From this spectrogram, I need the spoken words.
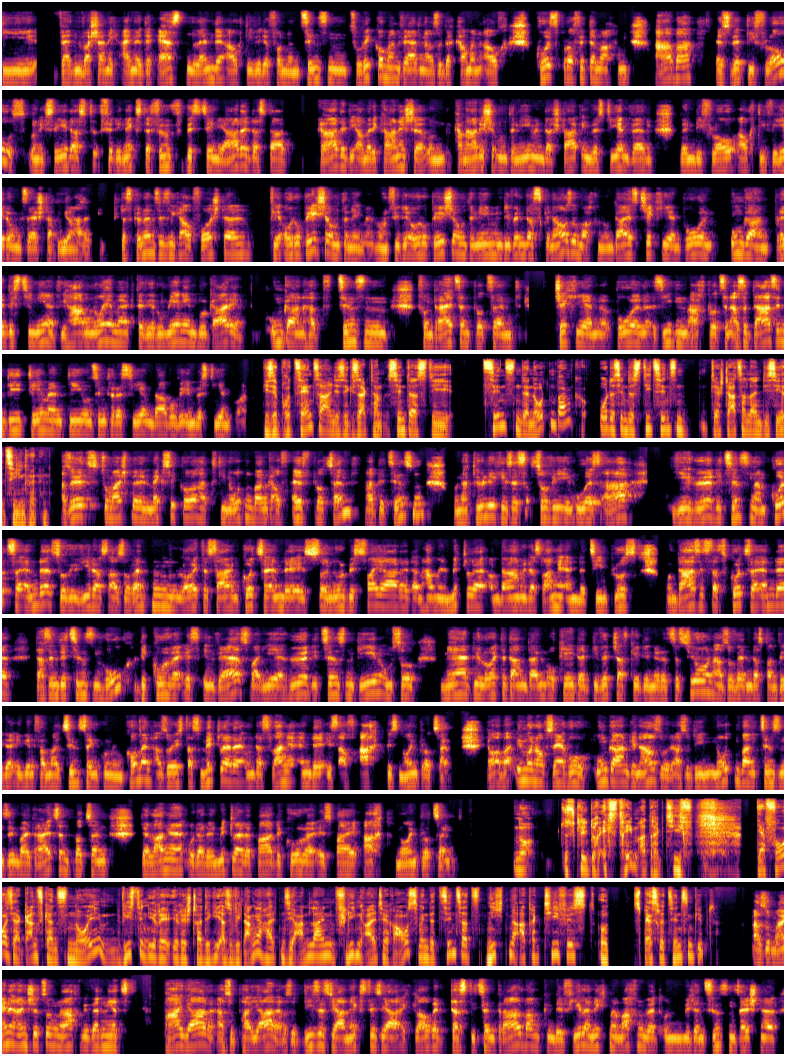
Die werden wahrscheinlich eine der ersten Länder auch, die wieder von den Zinsen zurückkommen werden. Also da kann man auch Kursprofite machen. Aber es wird die Flows, und ich sehe das für die nächsten fünf bis zehn Jahre, dass da gerade die amerikanische und kanadische Unternehmen da stark investieren werden, wenn die Flow auch die Währung sehr stabil halten. Das können Sie sich auch vorstellen für europäische Unternehmen. Und für die europäischen Unternehmen, die werden das genauso machen. Und da ist Tschechien, Polen, Ungarn prädestiniert. Wir haben neue Märkte wie Rumänien, Bulgarien. Ungarn hat Zinsen von 13 Prozent. Tschechien, Polen 7, 8 Prozent. Also da sind die Themen, die uns interessieren, da wo wir investieren wollen. Diese Prozentzahlen, die Sie gesagt haben, sind das die Zinsen der Notenbank oder sind es die Zinsen der Staatsanleihen, die Sie erzielen können? Also jetzt zum Beispiel in Mexiko hat die Notenbank auf 11 Prozent hat die Zinsen und natürlich ist es so wie in USA je höher die Zinsen am kurzen Ende, so wie wir das also Rentenleute sagen, kurze Ende ist 0 bis 2 Jahre, dann haben wir mittlere und dann haben wir das lange Ende 10 plus. Und da ist das kurze Ende, da sind die Zinsen hoch, die Kurve ist invers, weil je höher die Zinsen gehen, umso mehr die Leute dann denken, okay, die Wirtschaft geht in eine Rezession, also werden das dann wieder irgendwann mal Zinssenkungen kommen. Also ist das mittlere und das lange Ende ist auf 8 bis 9 Prozent. Ja, aber immer noch sehr hoch. Ungarn genauso. Also die Notenbankzinsen sind bei 13 Prozent. Der lange oder der mittlere Part der Kurve ist bei 8, 9 Prozent. No, das klingt doch extrem attraktiv. Der Fonds ist ja ganz, ganz neu. Wie ist denn Ihre, Ihre Strategie? Also wie lange halten Sie Anleihen? Fliegen alte raus, wenn der Zinssatz nicht mehr attraktiv ist und es bessere Zinsen gibt? Also meine Einschätzung nach, wir werden jetzt paar Jahre, also paar Jahre, also dieses Jahr, nächstes Jahr, ich glaube, dass die Zentralbanken die Fehler nicht mehr machen wird und mit den Zinsen sehr schnell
